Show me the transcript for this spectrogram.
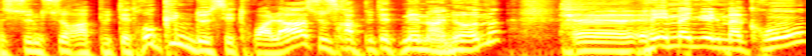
ce ne sera peut-être aucune de ces trois-là, ce sera peut-être même un homme, Emmanuel Macron.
